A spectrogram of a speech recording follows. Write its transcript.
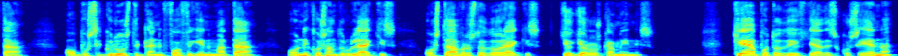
2017 όπου συγκρούστηκαν οι φόφοι γεννηματά ο Νίκος Ανδρουλάκης, ο Σταύρος Θεοδωράκης και ο Γιώργος Καμίνης. Και από το 2021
